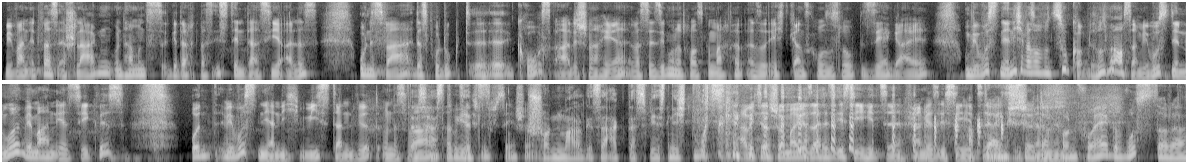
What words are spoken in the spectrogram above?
Wir waren etwas erschlagen und haben uns gedacht, was ist denn das hier alles? Und es war das Produkt äh, großartig nachher, was der Simon daraus gemacht hat. Also echt ganz großes Lob, sehr geil. Und wir wussten ja nicht, was auf uns zukommt. Das muss man auch sagen. Wir wussten ja nur, wir machen ESC-Quiz. Und wir wussten ja nicht, wie es dann wird. Und es war das hast tatsächlich du jetzt sehr schön. schon mal gesagt, dass wir es nicht wussten. Habe ich das schon mal gesagt? Es ist die Hitze. Frank, es ist die Hitze. Habt ihr eigentlich davon vorher gewusst? Oder?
